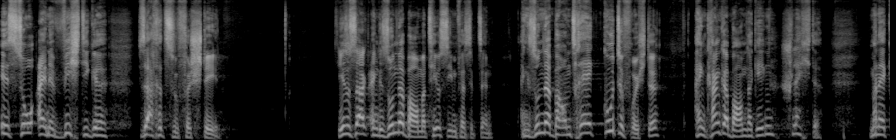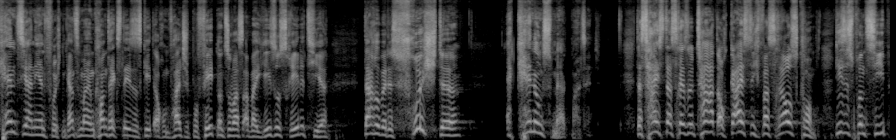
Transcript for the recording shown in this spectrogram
ist so eine wichtige Sache zu verstehen. Jesus sagt, ein gesunder Baum, Matthäus 7, Vers 17, ein gesunder Baum trägt gute Früchte, ein kranker Baum dagegen schlechte. Man erkennt sie an ihren Früchten. Du mal im Kontext lesen, es geht auch um falsche Propheten und sowas, aber Jesus redet hier darüber, dass Früchte Erkennungsmerkmal sind. Das heißt, das Resultat auch geistig, was rauskommt. Dieses Prinzip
